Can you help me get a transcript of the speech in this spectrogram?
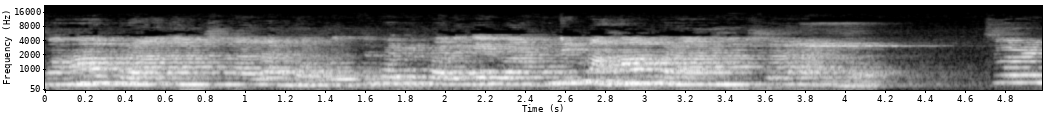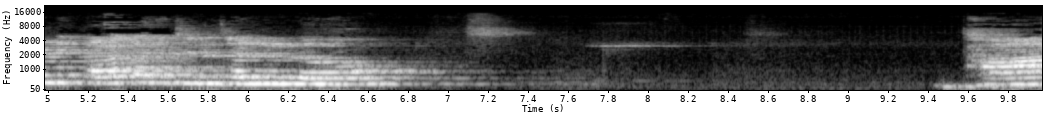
మహాప్రాణాక్షరాలు అంటాం. గుర్తుపెట్టి పలికే వాటిని మహాప్రాణాక్షరాలు అంటాం. చూడండి భా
